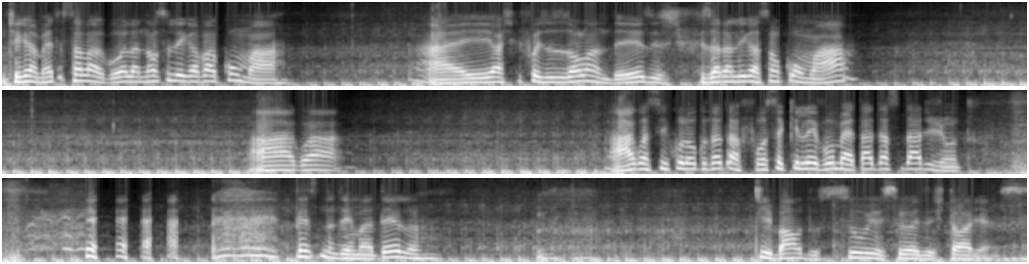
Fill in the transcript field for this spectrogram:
Antigamente essa lagoa ela não se ligava com o mar Aí acho que foi os holandeses, fizeram a ligação com o mar. A água a água circulou com tanta força que levou metade da cidade junto. Pensa no desmantelo. Tibau do Sul e suas histórias.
